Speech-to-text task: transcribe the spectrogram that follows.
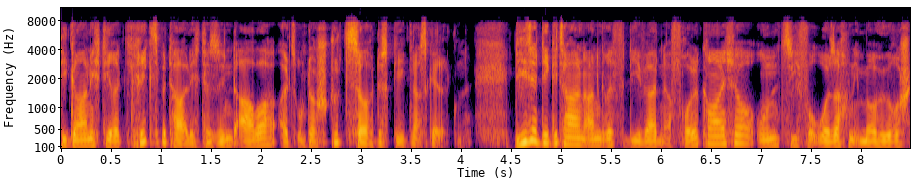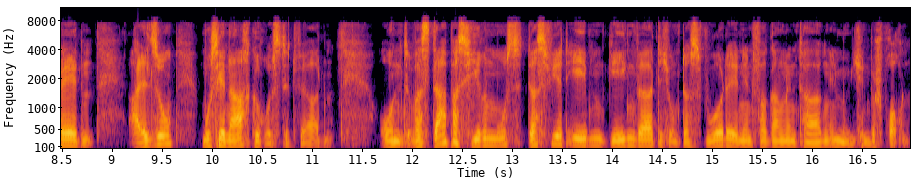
die gar nicht direkt Kriegsbeteiligte sind, aber als Unterstützer des Gegners gelten. Diese digitalen Angriffe, die werden erfolgreicher und sie verursachen immer höhere Schäden. Also muss hier nachgerüstet werden. Und was da passieren muss, das wird eben gegenwärtig und das wurde in den vergangenen Tagen in München besprochen.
